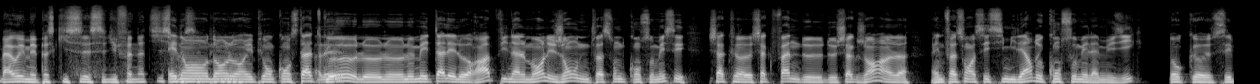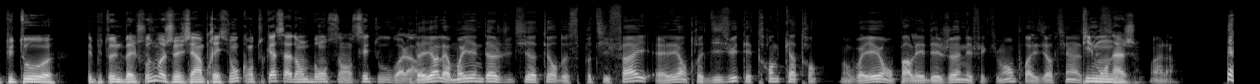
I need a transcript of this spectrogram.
Bah oui, mais parce que c'est du fanatisme. Et, dans, c'est dans plus- le, et puis on constate Allez. que le, le, le métal et le rap, finalement, les gens ont une façon de consommer. C'est chaque, euh, chaque fan de, de chaque genre a une façon assez similaire de consommer la musique. Donc euh, c'est plutôt, euh, c'est plutôt une belle chose. Moi, j'ai l'impression qu'en tout cas, ça a dans le bon sens. C'est tout. Voilà. D'ailleurs, la moyenne d'âge d'utilisateur de Spotify, elle est entre 18 et 34 ans. Donc, vous voyez, on parlait des jeunes, effectivement, on pourrait se dire, tiens. Pile mon âge. Voilà.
